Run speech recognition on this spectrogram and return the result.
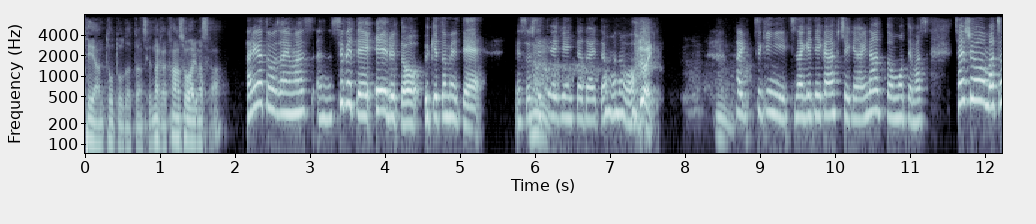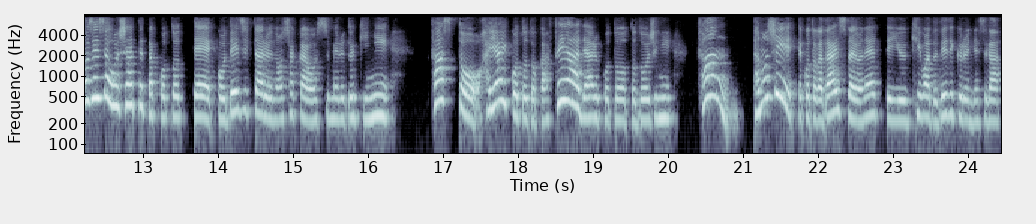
提案等々だったんですけど、なんか感想はありますか？ありがとうございます。すべてエールと受け止めて、そして提言いただいたものを、うんはい、次につなげていかなくちゃいけないなと思ってます。最初、松尾先生おっしゃってたことって、こうデジタルの社会を進めるときに、ファスト、早いこととか、フェアであることと同時に、ファン、楽しいってことが大事だよねっていうキーワード出てくるんですが、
